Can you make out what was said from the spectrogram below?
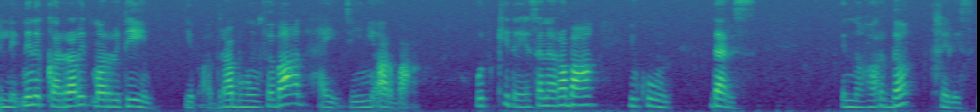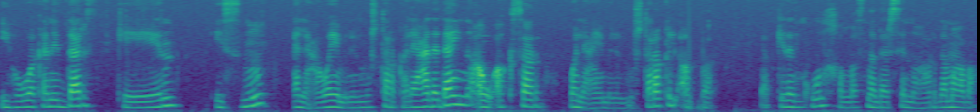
الاتنين اتكررت مرتين يبقى أضربهم في بعض هيديني أربعة. وبكده يا سنة رابعة يكون درس النهاردة خلص. إيه هو كان الدرس؟ كان اسمه العوامل المشتركة لعددين أو أكثر والعامل المشترك الأكبر. يبقى بكده نكون خلصنا درس النهاردة مع بعض.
